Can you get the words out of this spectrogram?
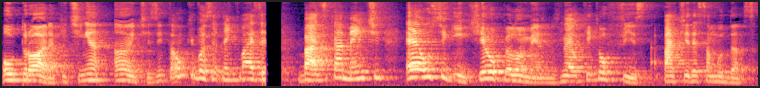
outrora, que tinha antes. Então o que você tem que fazer basicamente é o seguinte, eu pelo menos, né? O que, que eu fiz a partir dessa mudança?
